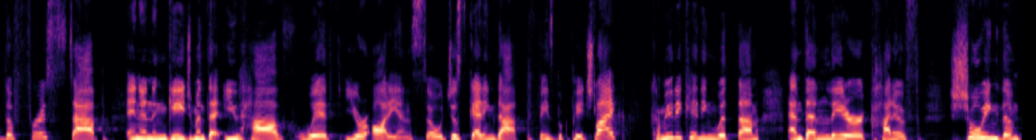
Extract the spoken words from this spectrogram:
the first step in an engagement that you have with your audience. So just getting that Facebook page like, communicating with them, and then later kind of showing them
